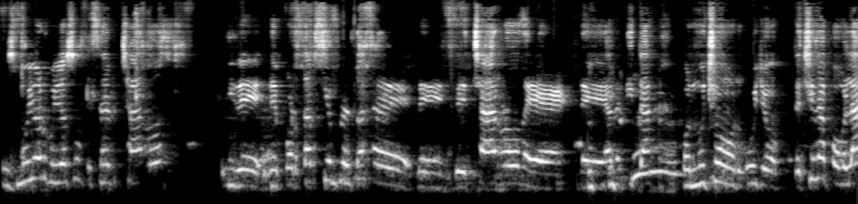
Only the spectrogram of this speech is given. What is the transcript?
pues muy orgulloso de ser charro y de, portar siempre el traje de, charro, de, de con mucho orgullo. De China Poblana,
